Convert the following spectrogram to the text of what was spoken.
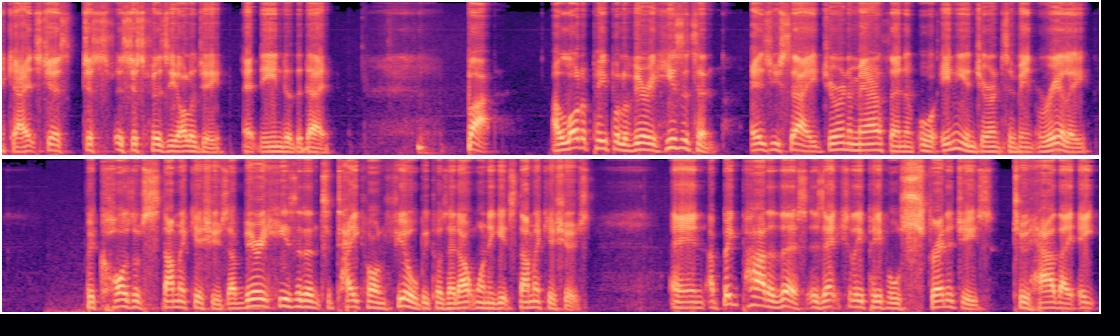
Okay, it's just, just it's just physiology at the end of the day. But a lot of people are very hesitant, as you say, during a marathon or any endurance event really, because of stomach issues. Are very hesitant to take on fuel because they don't want to get stomach issues. And a big part of this is actually people's strategies to how they eat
